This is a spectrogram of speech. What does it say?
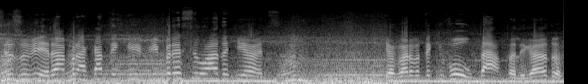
Preciso virar pra cá, tem que vir pra esse lado aqui antes. Que agora vou ter que voltar, tá ligado?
